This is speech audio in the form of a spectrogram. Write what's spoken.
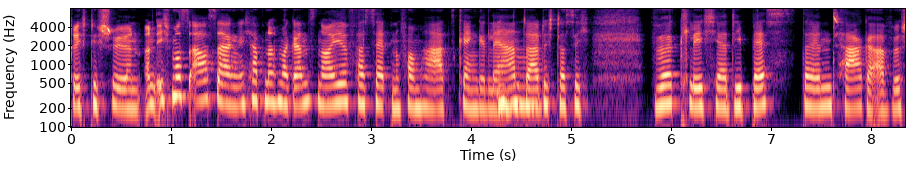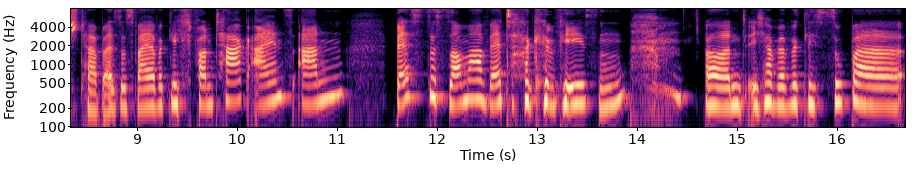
Richtig schön. Und ich muss auch sagen, ich habe nochmal ganz neue Facetten vom Harz kennengelernt, mhm. dadurch, dass ich wirklich ja die besten Tage erwischt habe. Also es war ja wirklich von Tag eins an bestes Sommerwetter gewesen. Und ich habe ja wirklich super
